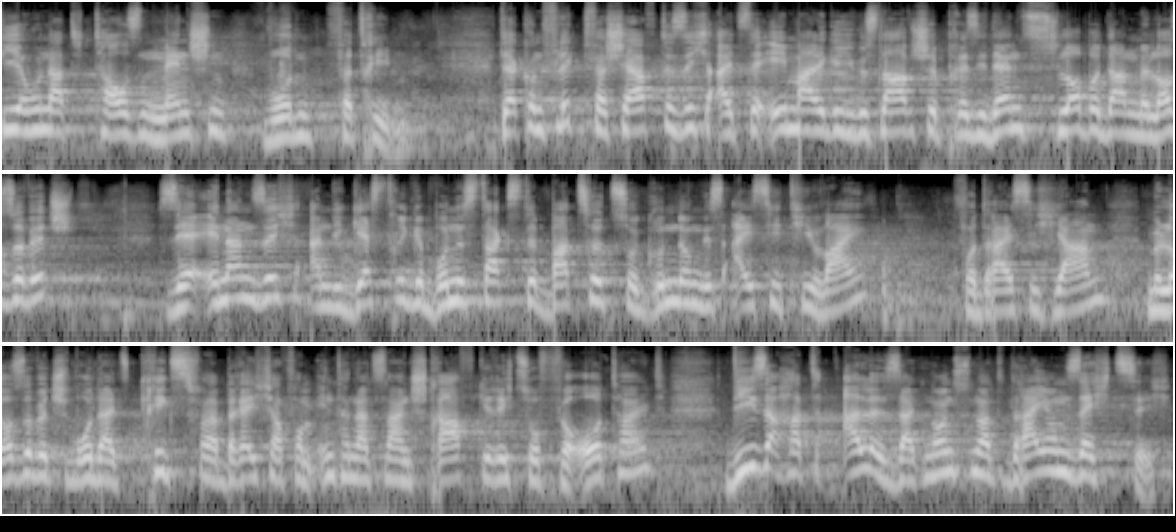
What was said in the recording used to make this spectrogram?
400.000 Menschen wurden vertrieben. Der Konflikt verschärfte sich, als der ehemalige jugoslawische Präsident Slobodan Milosevic Sie erinnern sich an die gestrige Bundestagsdebatte zur Gründung des ICTY vor 30 Jahren. Milosevic wurde als Kriegsverbrecher vom Internationalen Strafgerichtshof verurteilt. Dieser hat alle seit 1963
